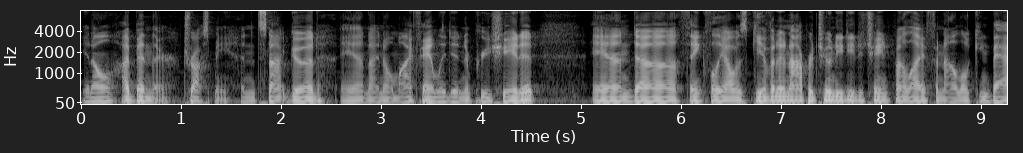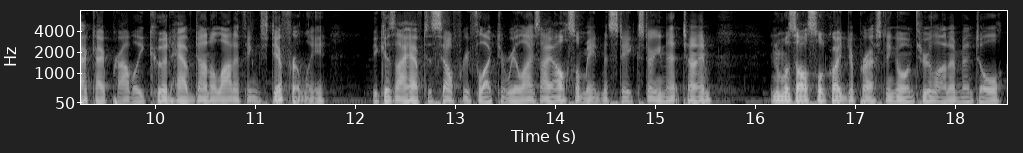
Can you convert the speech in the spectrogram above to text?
You know, I've been there, trust me, and it's not good. And I know my family didn't appreciate it. And uh, thankfully, I was given an opportunity to change my life. And now looking back, I probably could have done a lot of things differently because I have to self reflect and realize I also made mistakes during that time and was also quite depressed and going through a lot of mental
